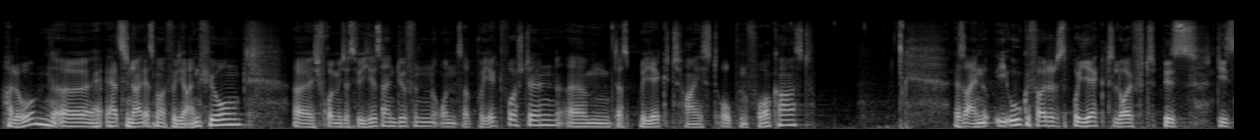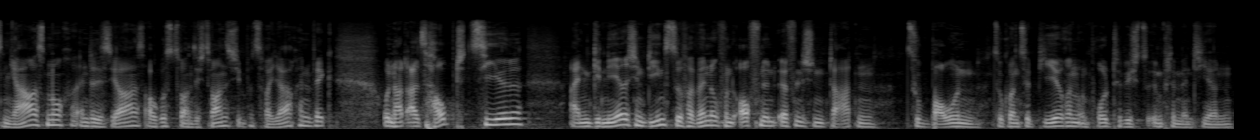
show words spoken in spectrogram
Hallo, äh, herzlichen Dank erstmal für die Einführung. Äh, ich freue mich, dass wir hier sein dürfen und unser Projekt vorstellen. Ähm, das Projekt heißt Open Forecast. Es ist ein EU-gefördertes Projekt, läuft bis diesen Jahres noch, Ende des Jahres, August 2020, über zwei Jahre hinweg und hat als Hauptziel, einen generischen Dienst zur Verwendung von offenen öffentlichen Daten zu bauen, zu konzipieren und prototypisch zu implementieren.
